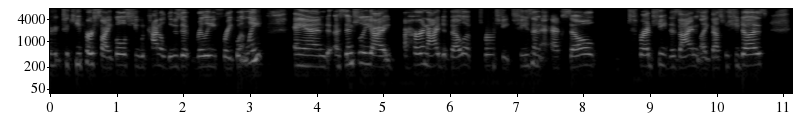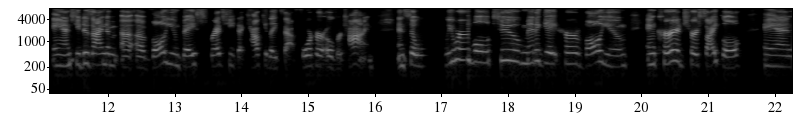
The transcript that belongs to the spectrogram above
to keep her cycle. She would kind of lose it really frequently. And essentially i her and i developed spreadsheets. She's an excel spreadsheet design like that's what she does. And she designed a, a volume based spreadsheet that calculates that for her over time. And so we were able to mitigate her volume encourage her cycle and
